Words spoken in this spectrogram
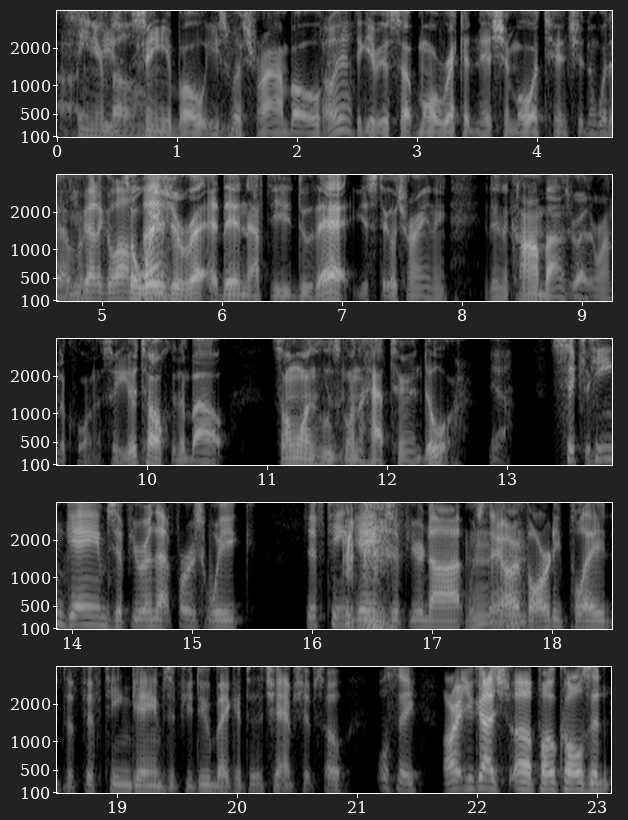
uh, Senior East- Bowl. Senior Bowl, East West Shrine Bowl. Oh, yeah. To give yourself more recognition, more attention, or whatever. You gotta go out So and where's your re- and then after you do that, you're still training. And then the combine's right around the corner. So you're talking about someone who's going to have to endure. Yeah. 16 games if you're in that first week, 15 games if you're not, which they are, have already played the 15 games if you do make it to the championship. So we'll see. All right, you guys uh, poke holes in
